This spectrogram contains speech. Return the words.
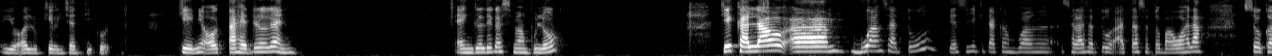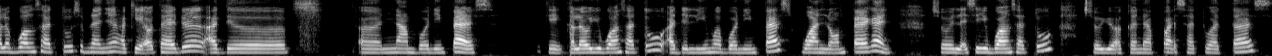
you all looking lagi cantik kot. Okay, ni octahedral kan. Angle dia kan 90. Okay, kalau um, buang satu, biasanya kita akan buang salah satu atas atau bawah lah. So, kalau buang satu sebenarnya, okay, octahedral ada uh, 6 bonding pairs. Okay, kalau you buang satu, ada 5 bonding pairs, one lone pair kan. So, let's say you buang satu, so you akan dapat satu atas,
